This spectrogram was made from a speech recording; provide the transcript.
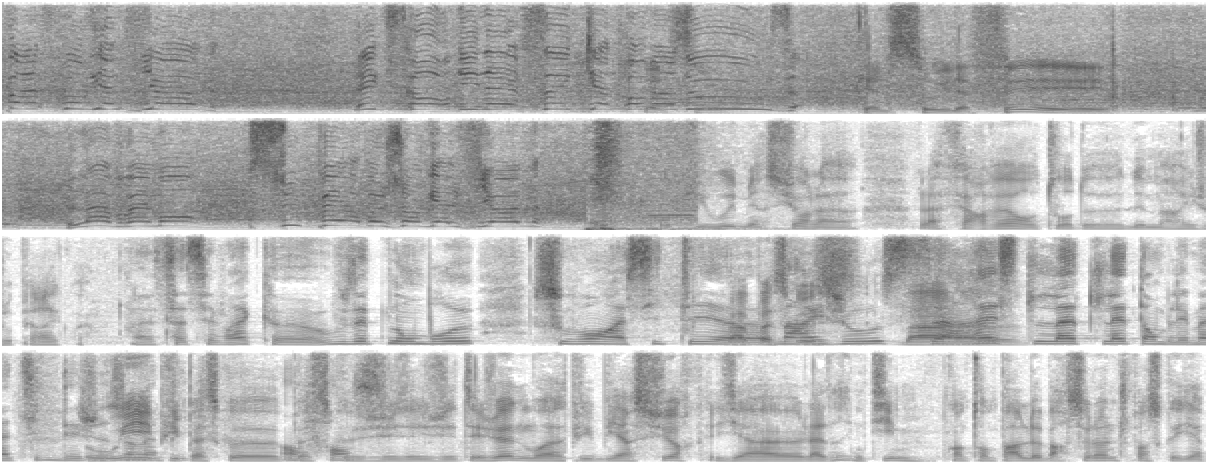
passe pour Galfion Extraordinaire 5,92 Quel saut il a fait Là vraiment, superbe Jean Galfion puis oui, bien sûr la, la ferveur autour de, de Marie-Jo ouais. Ouais, ça, c'est vrai que vous êtes nombreux souvent à citer Bah, euh, Marie-Jo. c'est- ça bah, reste l'athlète emblématique des Jeux Oui, et Olympiques. puis parce que, parce que j'étais jeune, moi. Puis bien sûr, il y a euh, la Dream Team. Quand on parle de Barcelone, je pense qu'il y a.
